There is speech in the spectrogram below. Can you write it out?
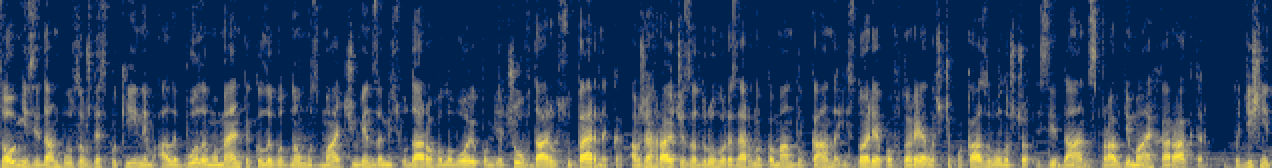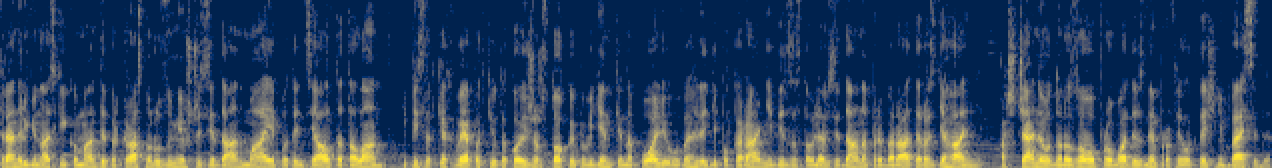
Зовні Зідан був завжди спокійним, але були моменти, коли в одному з матчів він замість удару головою по м'ячу вдарив суперника. А вже граючи за другу резервну команду Кана, історія повторила, що показувало, що Зідан справді має характер. Тодішній тренер юнацької команди прекрасно розумів, що Зідан має потенціал та талант. І після таких випадків такої жорстокої поведінки на полі у вигляді покарання він заставляв Зідана прибирати роздягальні, а ще неодноразово проводив з ним профілактичні бесіди.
